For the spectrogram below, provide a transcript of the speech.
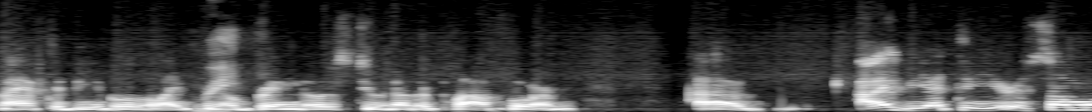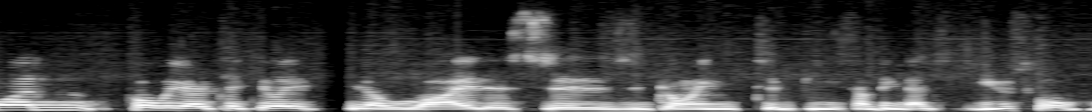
And I have to be able to like you know bring those to another platform. Uh, I've yet to hear someone fully articulate, you know, why this is going to be something that's useful,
